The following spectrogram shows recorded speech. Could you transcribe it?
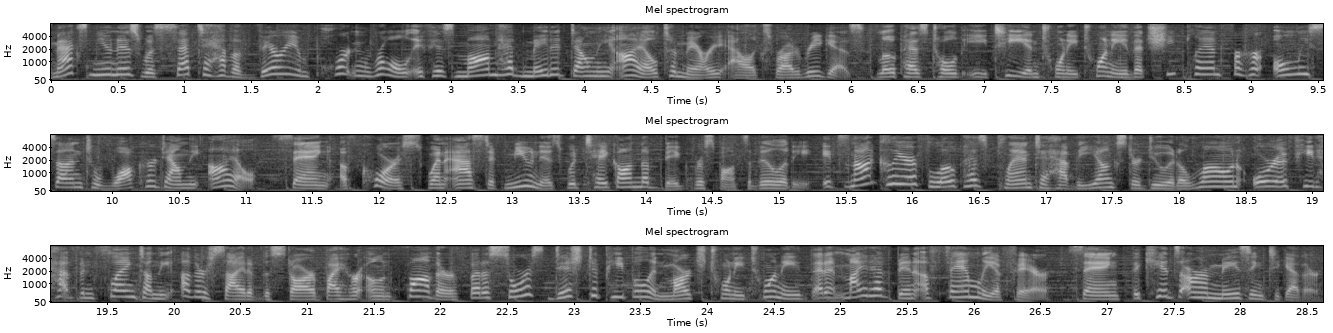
Max Muniz was set to have a very important role if his mom had made it down the aisle to marry Alex Rodriguez. Lopez told ET in 2020 that she planned for her only son to walk her down the aisle, saying, of course, when asked if Muniz would take on the big responsibility. It's not clear if Lopez planned to have the youngster do it alone or if he'd have been flanked on the other side of the star by her own father, but a source dished to people in March 2020 that it might have been a family affair, saying, The kids are amazing together,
